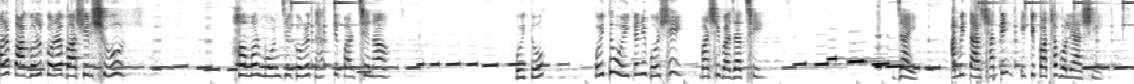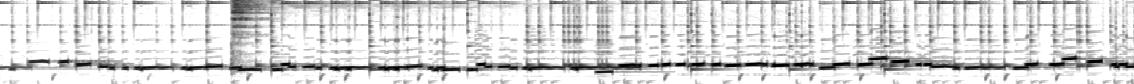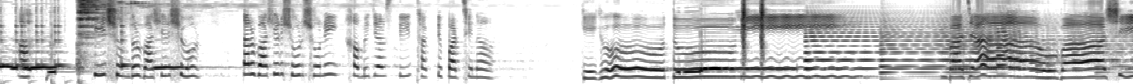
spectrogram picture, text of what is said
তার পাগল করা বাঁশের সুর। আমার মন যে গড়ে থাকতে পারছে না। ওই তো ওই তো ওইখানে বসে বাঁশি বাজাচ্ছি। যাই, আমি তার সাথে একটি কথা বলে আসি। কণ্ঠের সুর শুনে আমি যার স্থির থাকতে পারছি না। কে গো তুমি? বাজাও বাসী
